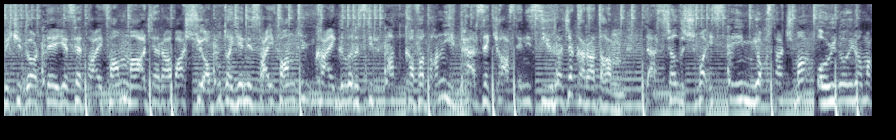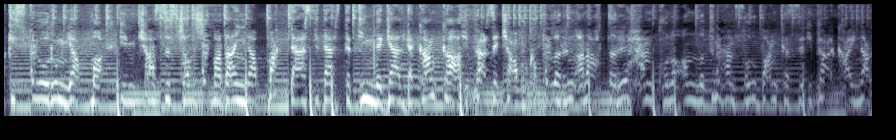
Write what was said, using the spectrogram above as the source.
024 DGS tayfan macera başlıyor bu da yeni sayfan Tüm kaygıları sil at kafadan hiper zeka seni sıyıracak aradan Ders çalışma isteğim yok saçma Oyun oynamak istiyorum yapma İmkansız çalışmadan yapmak Dersi derste dinle gel de kanka Hiper zeka bu kapıların anahtarı Hem konu anlatım hem soru bankası Hiper kaynak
